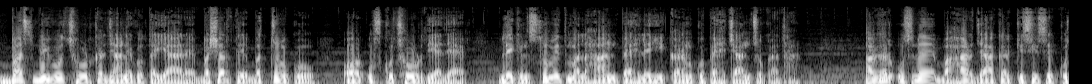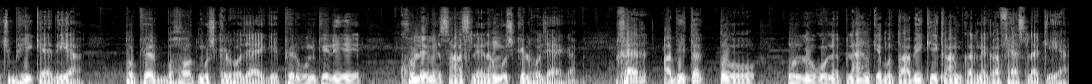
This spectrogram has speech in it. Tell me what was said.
बस भी वो छोड़कर जाने को तैयार है। बशर्ते बच्चों को और उसको छोड़ दिया जाए। लेकिन सुमित मल्हान पहले ही करण को पहचान चुका था। अगर उसने बाहर जाकर किसी से कुछ भी कह दिया तो फिर बहुत मुश्किल हो जाएगी। फिर उनके लिए खुले में सांस लेना मुश्किल हो जाएगा। खैर, अभी तक तो उन लोगों ने प्लान के मुताबिक ही काम करने का फैसला किया।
